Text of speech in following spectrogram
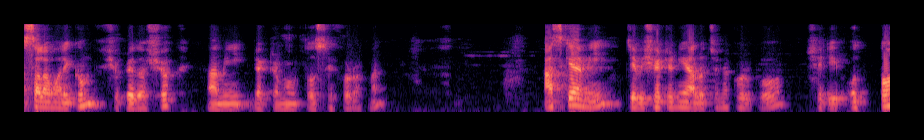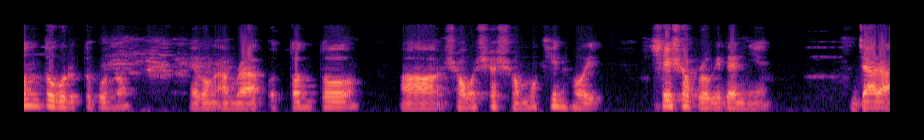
আসসালামু আলাইকুম, সুপ্রিয় দর্শক, আমি ডাক্তার মোহাম্মদ তৌসিফুর রহমান। আজকে আমি যে বিষয়টা নিয়ে আলোচনা করব, সেটি অত্যন্ত গুরুত্বপূর্ণ এবং আমরা অত্যন্ত সমস্যার সম্মুখীন হই সেই সব রোগীদের নিয়ে, যারা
